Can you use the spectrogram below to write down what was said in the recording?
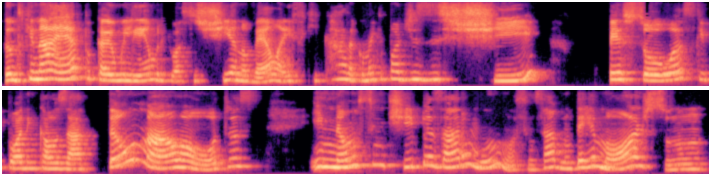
Tanto que na época eu me lembro que eu assisti a novela e fiquei, cara, como é que pode existir pessoas que podem causar tão mal a outras e não sentir pesar algum, assim, sabe? Não ter remorso, não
